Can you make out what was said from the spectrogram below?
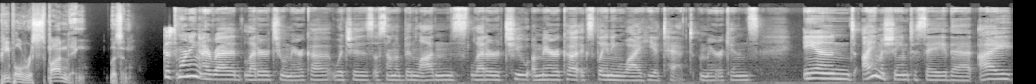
people responding. Listen. This morning I read Letter to America, which is Osama bin Laden's letter to America explaining why he attacked Americans. And I am ashamed to say that I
